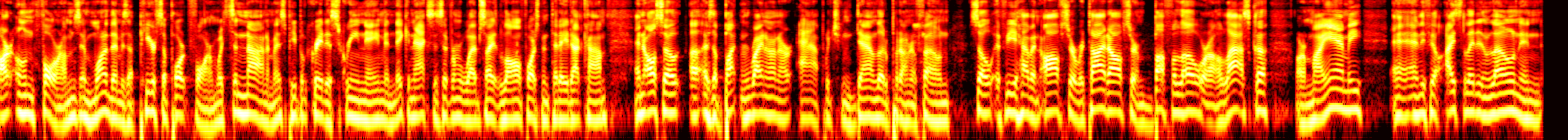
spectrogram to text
our own forums, and one of them is a peer support forum, which is anonymous. People create a screen name and they can access it from our website, lawenforcementtoday.com. And also, uh, there's a button right on our app, which you can download and put on your phone. So if you have an officer, retired officer in Buffalo or Alaska or Miami, and they feel isolated and alone, and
